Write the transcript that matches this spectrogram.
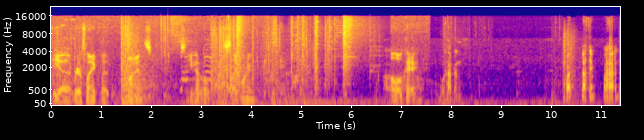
the uh, rear flank with mines, so you have a slight warning. Oh, okay. Uh, What happened? What? Nothing. What happened?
